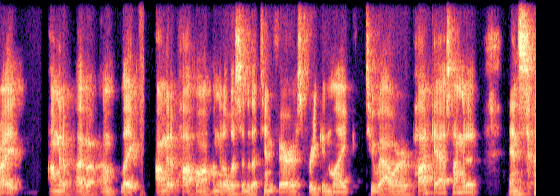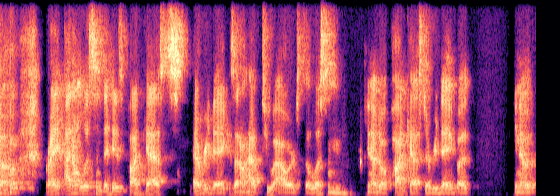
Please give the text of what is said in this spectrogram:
right? I'm going to, i am like, I'm to pop on, I'm to listen to the Tim Ferriss freaking like two hour podcast. I'm to, and so, right, I don't listen to his podcasts every day because I don't have two hours to listen, you know, to a podcast every day. But, you know,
